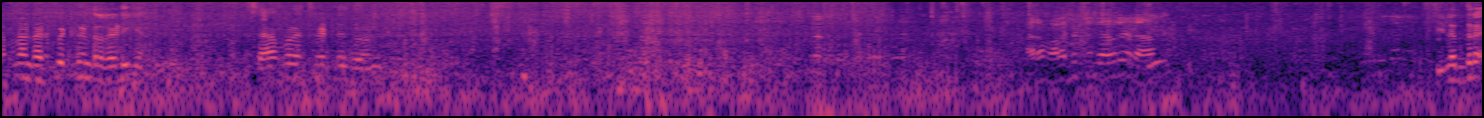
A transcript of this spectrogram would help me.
అట్లా అట్టు పెట్టుకుంటారు రెడీగా. చేపలు పెట్టలేదు అని వీళ్ళిద్దరే.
